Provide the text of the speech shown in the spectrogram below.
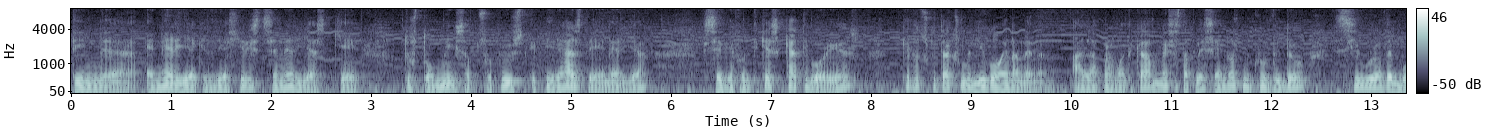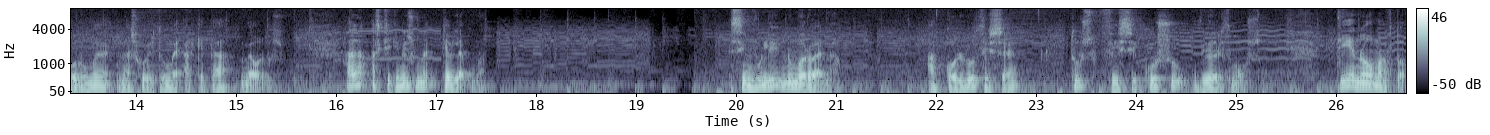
την ε, ενέργεια και τη διαχείριση της ενέργειας και τους τομείς από τους οποίους επηρεάζεται η ενέργεια σε διαφορετικές κατηγορίες και θα τους κοιτάξουμε λίγο έναν έναν. Αλλά πραγματικά μέσα στα πλαίσια ενός μικρού βίντεο σίγουρα δεν μπορούμε να ασχοληθούμε αρκετά με όλους. Αλλά ας ξεκινήσουμε και βλέπουμε. Συμβουλή νούμερο 1. Ακολούθησε τους φυσικούς σου βιορυθμούς. Τι εννοώ με αυτό;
